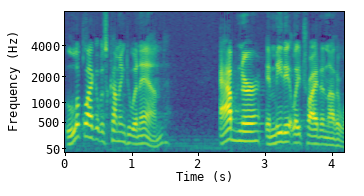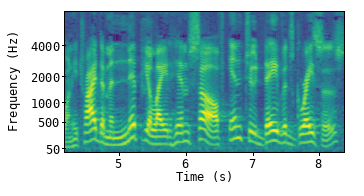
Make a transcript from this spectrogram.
looked like it was coming to an end, Abner immediately tried another one. He tried to manipulate himself into David's graces,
